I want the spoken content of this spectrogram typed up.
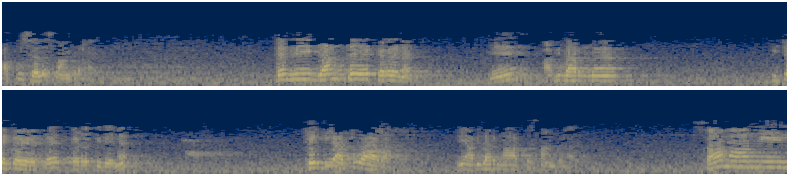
අකුසල සංග්‍රහය. දැන් මේ ග්‍රන්ථය කරන මේ අභිධර්ම පිටකයට කර තිබෙන කෙටි අටුවාවක් මේ අභිධර්මාර්ථ සංග්‍රහය. සාමාන්‍යයෙන්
